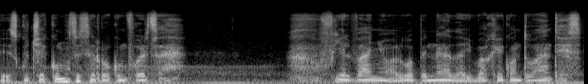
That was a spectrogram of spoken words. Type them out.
Escuché cómo se cerró con fuerza. Fui al baño algo apenada y bajé cuanto antes.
